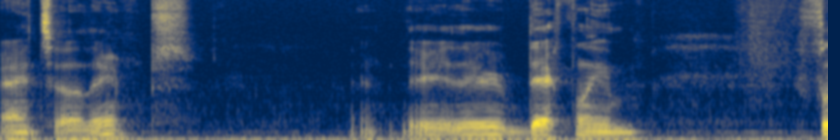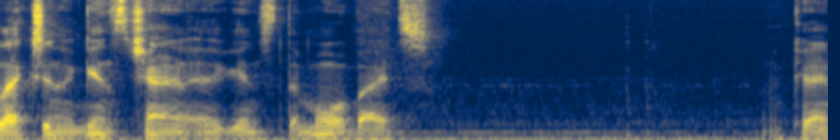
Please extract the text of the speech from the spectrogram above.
Right, so they're they're they're definitely flexing against China against the Moabites. Okay,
